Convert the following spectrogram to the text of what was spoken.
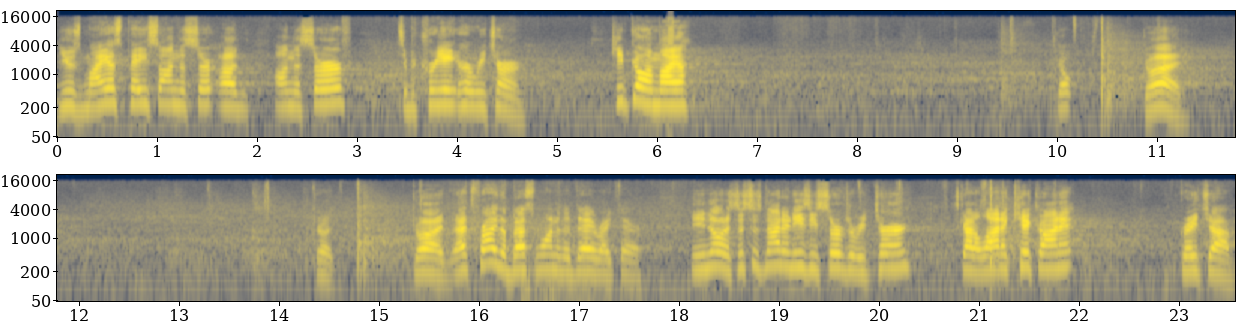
use Maja's pace on the, on the serve to create her return. Keep going, Maya. Go. Good. Good. Good. That's probably the best one of the day right there. You notice this is not an easy serve to return. It's got a lot of kick on it. Great job.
